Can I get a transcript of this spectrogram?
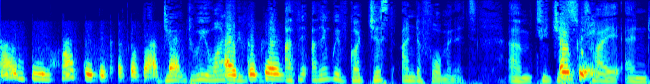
I would be happy to talk about Do, that. do we want? Uh, because I think I think we've got just under four minutes um, to just Okay. try and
